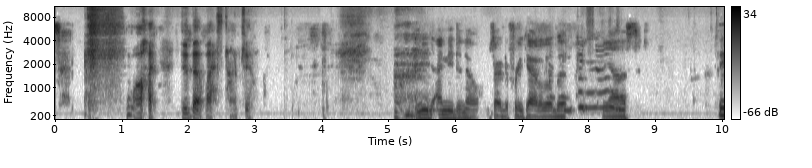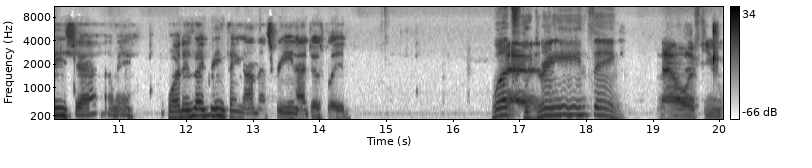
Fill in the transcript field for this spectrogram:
what is it? well, did that last time too. I need I need to know. I'm starting to freak out a little bit. To be honest. Please show me what is that green thing on that screen I just played. What's the Uh, green thing? Now, if you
